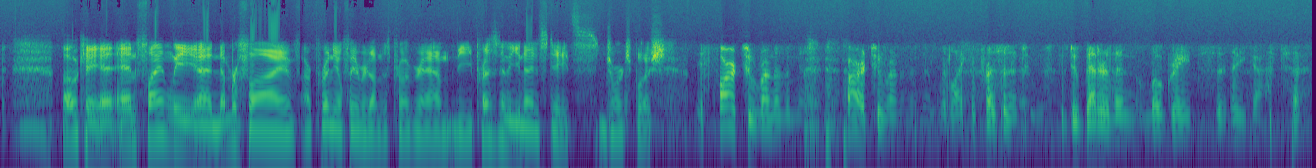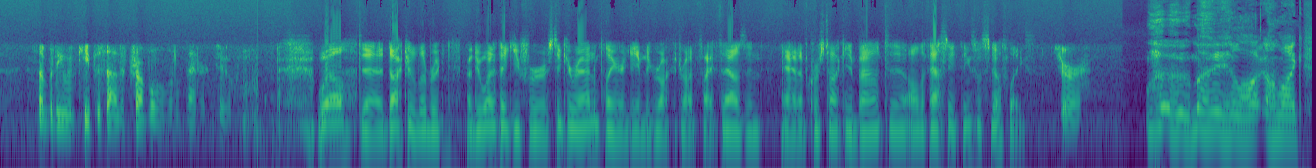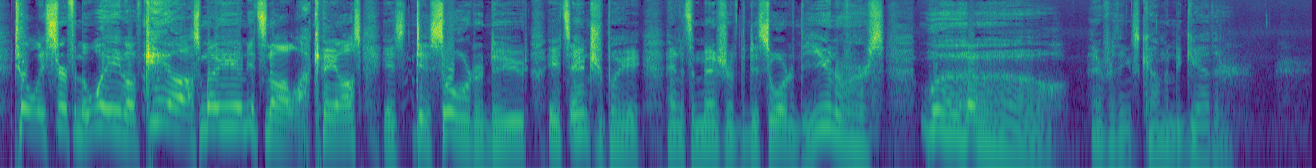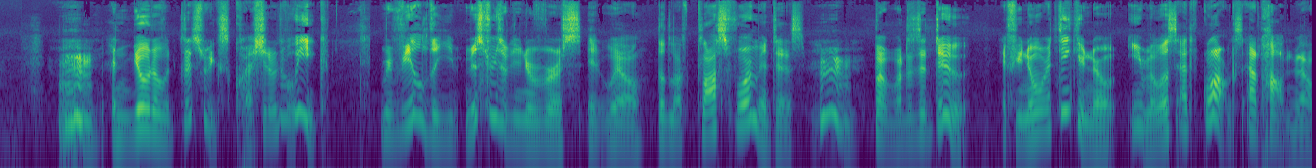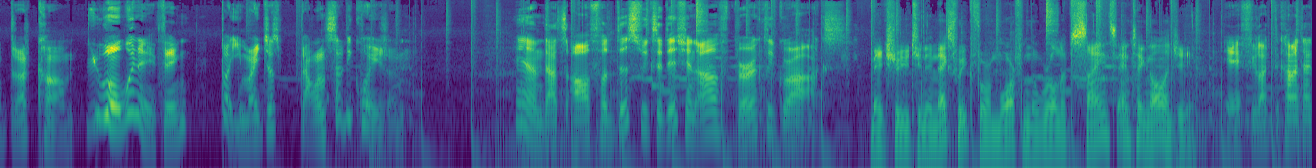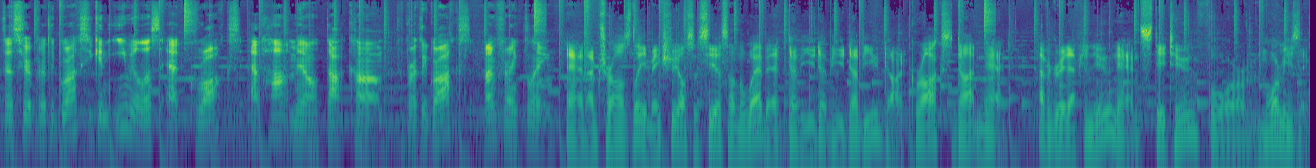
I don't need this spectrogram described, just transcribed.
okay, and, and finally, uh, number five, our perennial favorite on this program, the President of the United States, George Bush. It's far too run of the mill. Far too run of the mill. Would like a president who could do better than the low grades that he got. Uh, somebody would keep us out of trouble a little better too. Well, uh, Dr. Libbrecht, I do want to thank you for sticking around and playing our game, the Grokatron 5000, and of course talking about uh, all the fascinating things with snowflakes. Sure. Whoa, man, like, I'm like totally surfing the wave of chaos, man. It's not like chaos, it's disorder, dude. It's entropy, and it's a measure of the disorder of the universe. Whoa, everything's coming together. And Yoda with this week's question of the week. Reveal the mysteries of the universe, it will. The Laplace form it is. Hmm, but what does it do? If you know or think you know, email us at groks at hotmail.com. You won't win anything, but you might just balance that equation. And that's all for this week's edition of Berkeley Groks. Make sure you tune in next week for more from the world of science and technology. If you'd like to contact us here at Berkeley Groks, you can email us at groks at hotmail.com. For Berkeley Groks, I'm Frank Ling. And I'm Charles Lee. Make sure you also see us on the web at www.groks.net. Have a great afternoon and stay tuned for more music.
